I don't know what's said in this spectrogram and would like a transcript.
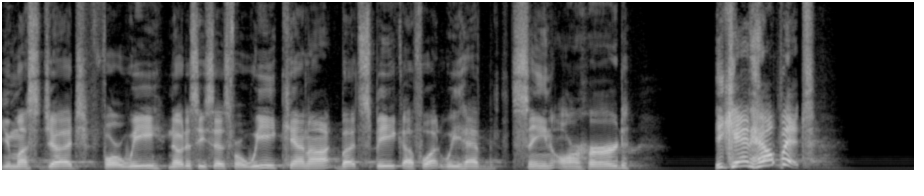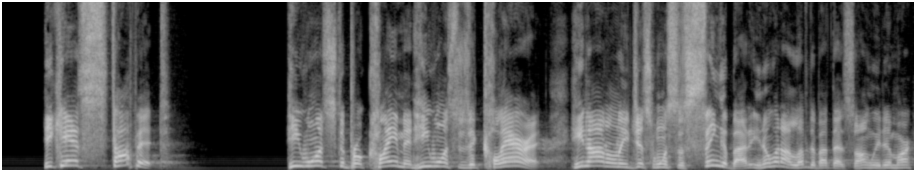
you must judge. For we, notice he says, For we cannot but speak of what we have seen or heard. He can't help it, he can't stop it. He wants to proclaim it. He wants to declare it. He not only just wants to sing about it. You know what I loved about that song we did, Mark?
